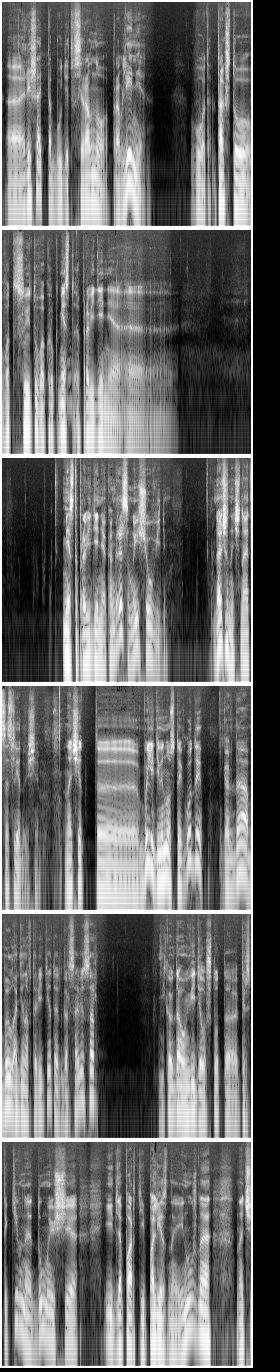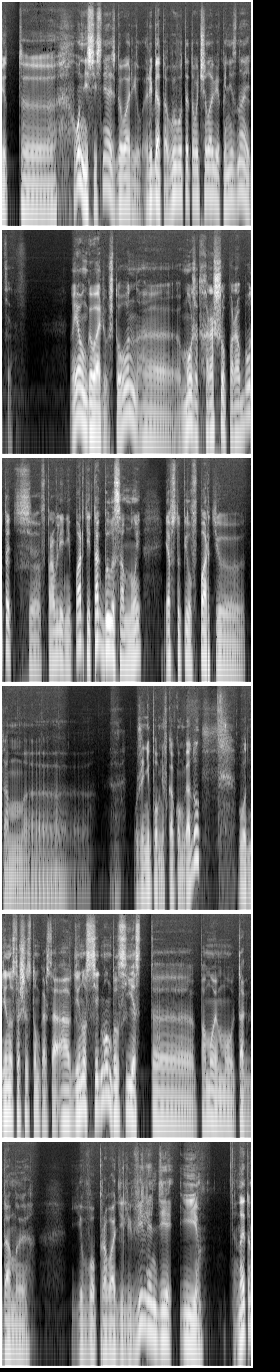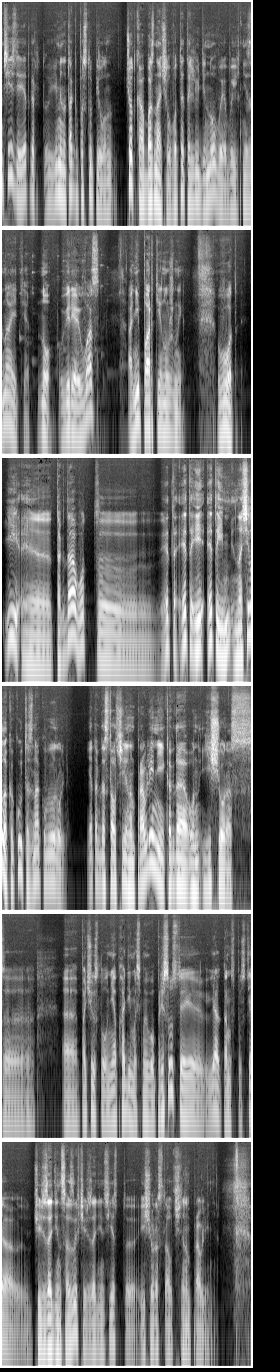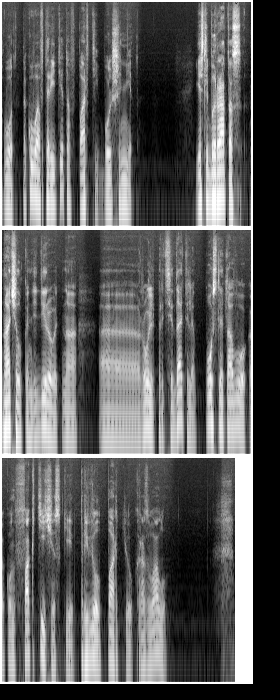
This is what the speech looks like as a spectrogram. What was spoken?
Э, решать-то будет все равно правление, вот. Так что вот суету вокруг мест проведения э, места проведения Конгресса мы еще увидим. Дальше начинается следующее. Значит, э, были 90-е годы, когда был один авторитет, Эдгар Сависар, И когда он видел что-то перспективное, думающее и для партии полезное и нужное, значит, э, он, не стесняясь, говорил, ребята, вы вот этого человека не знаете, но я вам говорю, что он э, может хорошо поработать э, в правлении партии. Так было со мной. Я вступил в партию там э, уже не помню в каком году, вот, в 96-м, кажется, а в 97-м был съезд, э, по-моему, тогда мы его проводили в Виленде, и на этом съезде Эдгар именно так и поступил. Он четко обозначил, вот это люди новые, вы их не знаете, но, уверяю вас, они партии нужны. Вот. И э, тогда вот э, это, это, это и носило какую-то знаковую роль. Я тогда стал членом правления, и когда он еще раз э, э, почувствовал необходимость моего присутствия, я там спустя через один созыв, через один съезд э, еще раз стал членом правления. Вот. Такого авторитета в партии больше нет. Если бы Ратос начал кандидировать на э, роль председателя после того, как он фактически привел партию к развалу,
